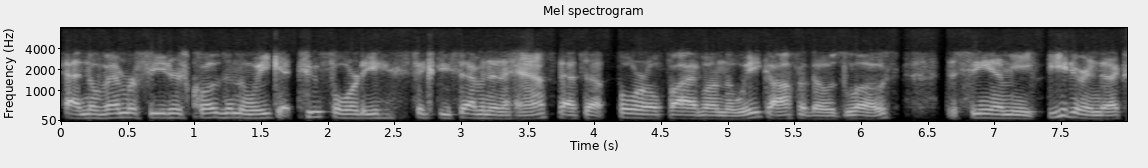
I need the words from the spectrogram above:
Had November feeders closing the week at 240, 67 and a half. That's up 405 on the week off of those lows. The CME feeder index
